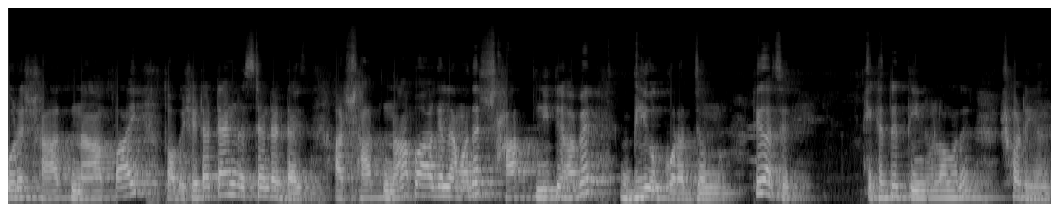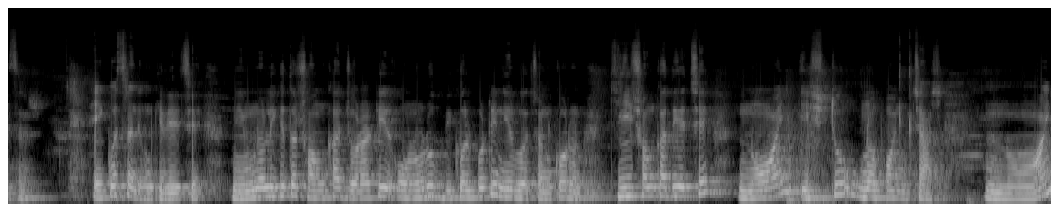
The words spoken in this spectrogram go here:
করে সাত না পাই, তবে সেটা স্ট্যান্ডার্ডাইজ আর সাত না পাওয়া গেলে আমাদের সাত নিতে হবে বিয়োগ করার জন্য। ঠিক আছে? এক্ষেত্রে তিন হলো আমাদের সঠিক অ্যান্সার এই কোয়েশ্চেনে দেখুন কি দিয়েছে। নিম্নলিখিত সংখ্যা জোড়াটির অনুরূপ বিকল্পটি নির্বাচন করুন। কি সংখ্যা দিয়েছে? নয় ইস্টু উনপঞ্চাশ নয়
